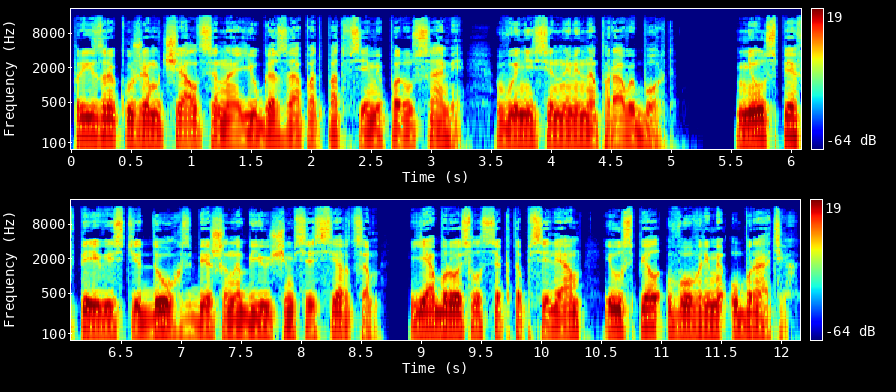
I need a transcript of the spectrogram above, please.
призрак уже мчался на юго-запад под всеми парусами, вынесенными на правый борт. Не успев перевести дух с бешено бьющимся сердцем, я бросился к топселям и успел вовремя убрать их.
